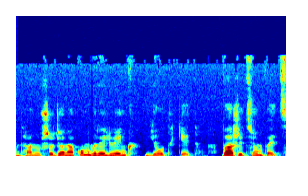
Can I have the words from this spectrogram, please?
ընդհանուր շրջանակում գրելու ենք 7 կետ։ Վարժություն 6։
